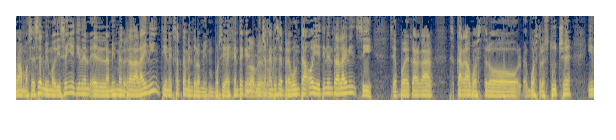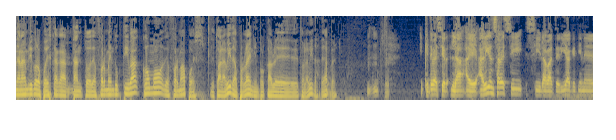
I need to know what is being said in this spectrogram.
vamos, es el mismo diseño y tiene el- el- la misma Sí, entrada sí. Lightning, tiene exactamente lo mismo. Por si hay gente que, Lo mucha mismo. gente se pregunta, oye, ¿tiene entrada Lightning? Sí, se puede cargar, se carga vuestro, vuestro estuche inalámbrico, lo podéis cargar tanto de forma inductiva como de forma, pues, de toda la vida, por Lightning, por cable de toda la vida, de Apple. ¿Y ¿Qué te iba a decir? La, eh, ¿Alguien sabe si, si la batería que tiene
